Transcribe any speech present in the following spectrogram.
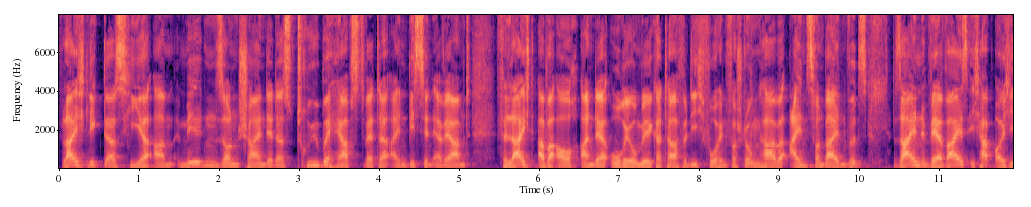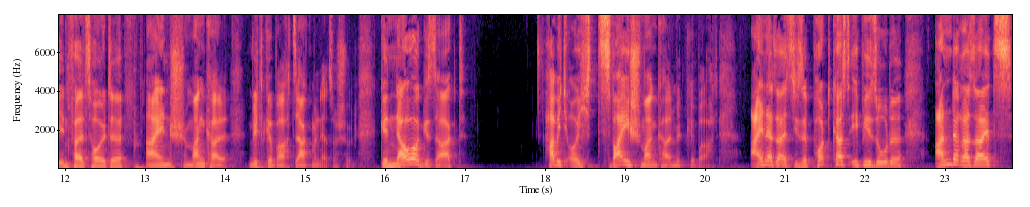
Vielleicht liegt das hier am milden Sonnenschein, der das trübe Herbstwetter ein bisschen erwärmt. Vielleicht aber auch an der Oreo-Milka-Tafel, die ich vorhin verschlungen habe. Eins von beiden wird's sein. Wer weiß, ich habe euch jedenfalls heute ein Schmankerl mitgebracht, sagt man ja so schön. Genauer gesagt habe ich euch zwei Schmankerl mitgebracht. Einerseits diese Podcast-Episode, andererseits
